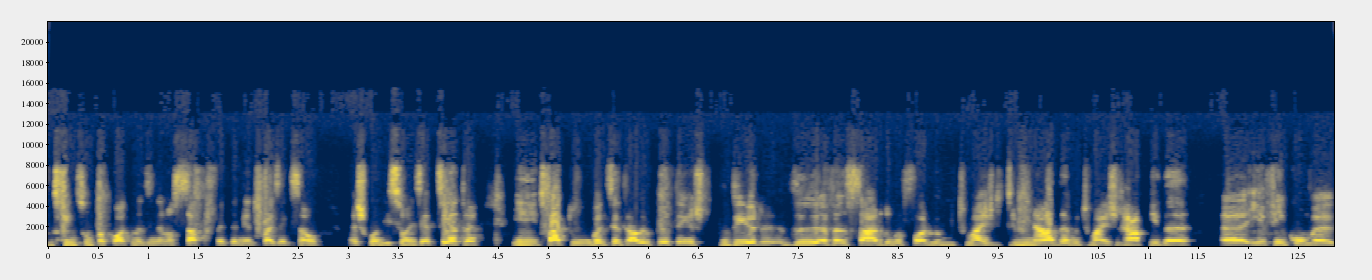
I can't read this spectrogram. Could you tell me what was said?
define-se um pacote, mas ainda não se sabe perfeitamente quais é que são as condições, etc. E, de facto, o Banco Central Europeu tem este poder de avançar de uma forma muito mais determinada, muito mais rápida, e enfim, com uma,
